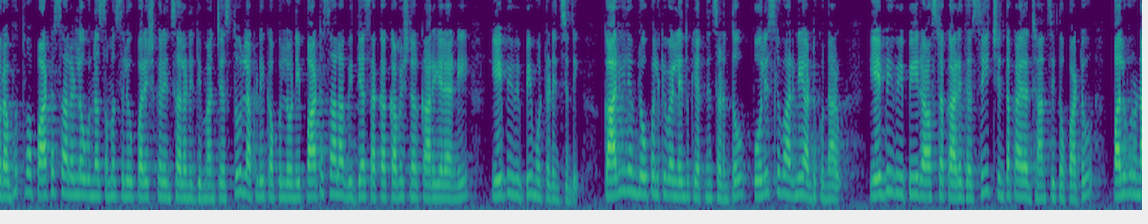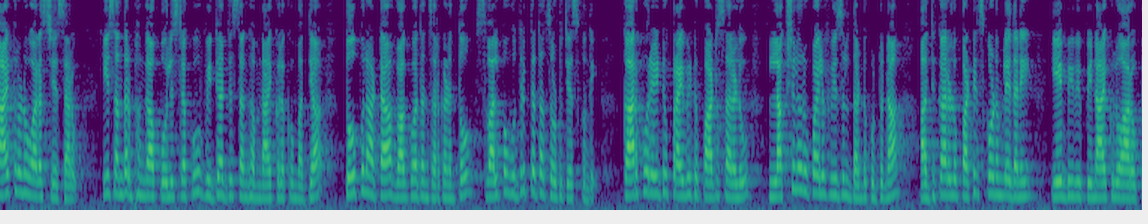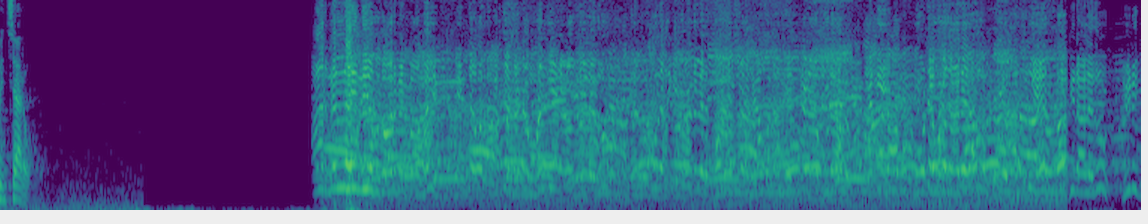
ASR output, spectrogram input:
ప్రభుత్వ పాఠశాలల్లో ఉన్న సమస్యలు పరిష్కరించాలని డిమాండ్ చేస్తూ లక్డీకపుల్లోని పాఠశాల విద్యాశాఖ కమిషనర్ కార్యాలయాన్ని ఏబీవీపీ ముట్టడించింది. కార్యాలయం లోపలికి వెళ్ళేందుకు యత్నించడంతో పోలీసులు వారిని అడ్డుకున్నారు. ఏబీవీపీ రాష్ట్ర కార్యదర్శి చింతకాయల ఝాన్సీతో పాటు పలువురు నాయకులను అరెస్ట్ చేశారు. ఈ సందర్భంగా పోలీసులకు విద్యార్థి సంఘం నాయకులకు మధ్య తోపులాట వాగ్వాదం జరగడంతో స్వల్ప ఉద్రిక్తత చోటు చేసుకుంది. కార్పొరేటు ప్రైవేటు పాఠశాలలు లక్షల రూపాయల ఫీజులు దండుకుంటున్నా అధికారులు పట్టించుకోవడం లేదని ఏబీవీపీ నాయకులు ఆరోపించారు.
